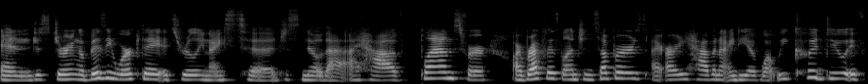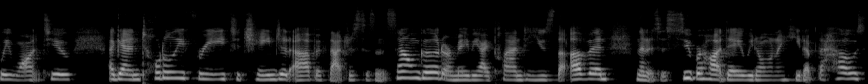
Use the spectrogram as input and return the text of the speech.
And just during a busy workday, it's really nice to just know that I have plans for our breakfast, lunch, and suppers. I already have an idea of what we could do if we want to. Again, totally free to change it up if that just doesn't sound good, or maybe I plan to use the oven and then it's a super hot day, we don't want to heat up the house,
